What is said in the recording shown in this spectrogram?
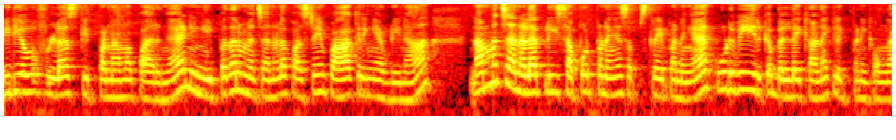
வீடியோவை ஃபுல்லாக ஸ்கிப் பண்ணாமல் பாருங்கள் நீங்கள் இப்போ தான் நம்ம சேனலை ஃபஸ்ட் டைம் பார்க்குறீங்க அப்படின்னா நம்ம சேனலை ப்ளீஸ் சப்போர்ட் பண்ணுங்கள் சப்ஸ்கிரைப் பண்ணுங்கள் கூடவே இருக்க பெல் ஐக்கானை கிளிக் பண்ணிக்கோங்க.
